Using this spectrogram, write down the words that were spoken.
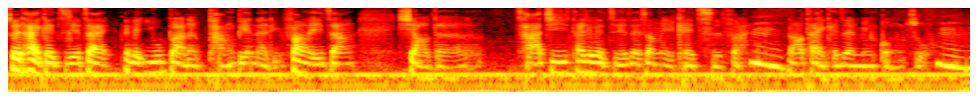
所以他也可以直接在那个 U bar 的旁边那里放了一张小的茶几，他就可以直接在上面也可以吃饭，嗯。然后他也可以在那边工作。嗯。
